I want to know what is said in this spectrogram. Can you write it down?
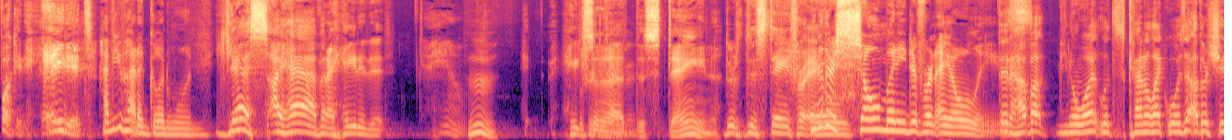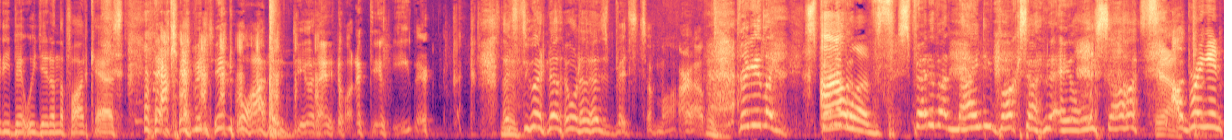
fucking hate it. Have you had a good one? Yes, I have, and I hated it. Damn. Hmm. Hatred. Listen to that Kevin. disdain. There's disdain for aioli. You know, there's so many different aiolis. Then how about you know what? Let's kind of like what was the other shitty bit we did on the podcast that Kevin didn't want to do and I didn't want to do either. Let's do another one of those bits tomorrow. Bring in like spend Olives. About, spend about ninety bucks on an aioli sauce. Yeah. I'll bring in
